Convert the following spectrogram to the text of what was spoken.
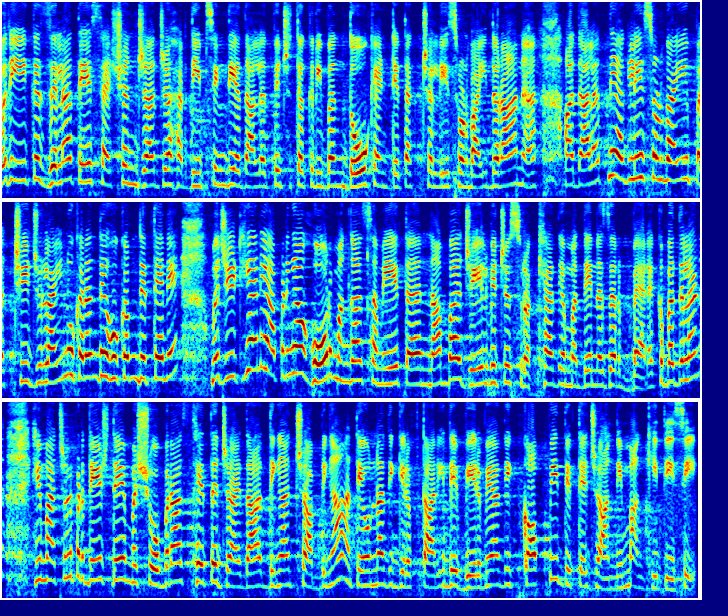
ਵਧੀਕ ਜ਼ਿਲ੍ਹਾ ਤੇ ਸੈਸ਼ਨ ਜੱਜ ਹਰਦੀਪ ਸਿੰਘ ਦੀ ਅਦਾਲਤ ਵਿੱਚ ਤਕਰੀਬਨ 2 ਘੰਟੇ ਤੱਕ ਚੱਲੀ ਸੁਣਵਾਈ ਦੌਰਾਨ ਅਦਾਲਤ ਨੇ ਅਗਲੀ ਸੁਣਵਾਈ 25 ਜੁਲਾਈ ਨੂੰ ਕਰਨ ਦੇ ਹੁਕਮ ਦਿੱਤੇ ਨੇ। ਮਜੀਠੀਆ ਨੇ ਆਪਣੀਆਂ ਹੋਰ ਮੰਗਾਂ ਸਮੇਤ ਨਾਭਾ ਜੇਲ੍ਹ ਵਿੱਚ ਸੁਰੱਖਿਆ ਦੇ ਮੱਦੇਨਜ਼ਰ ਬੈਰਕ ਬਦਲਣ, ਹਿਮਾਚਲ ਪ੍ਰਦੇਸ਼ ਦੇ ਮਸ਼ੋਬਰਾ ਸਥਿਤ ਜਾਇਦਾਦ ਦੀਆਂ ਚਾਬੀਆਂ ਅਤੇ ਉਹਨਾਂ ਦੀ ਗ੍ਰਿਫਤਾਰੀ ਦੇ ਵੇਰਵਿਆਂ ਦੀ ਕਾਪੀ ਦਿੱਤੇ ਜਾਣ ਦੀ ਮੰਗ ਕੀਤੀ ਸੀ।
